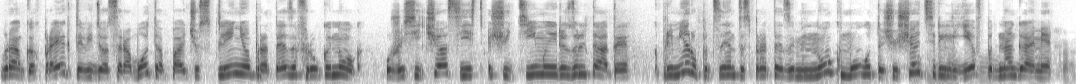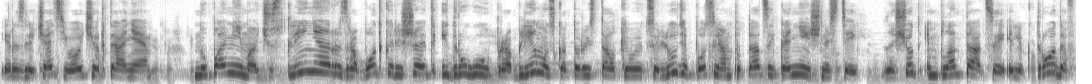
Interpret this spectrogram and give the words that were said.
В рамках проекта ведется работа по очувствлению протезов рук и ног. Уже сейчас есть ощутимые результаты. К примеру, пациенты с протезами ног могут ощущать рельеф под ногами и различать его очертания. Но помимо очувствления, разработка решает и другую проблему, с которой сталкиваются люди после ампутации конечностей. За счет имплантации электродов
